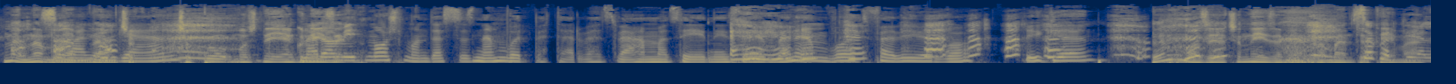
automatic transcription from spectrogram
Nem, nem, Szóval nem, nem, csak, igen. csak pró- most Mert nézek, amit most mondasz, az nem volt betervezve ám az én izében, nem volt felírva. Igen. de nem azért, csak nézem a mentő Szokott témákat.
